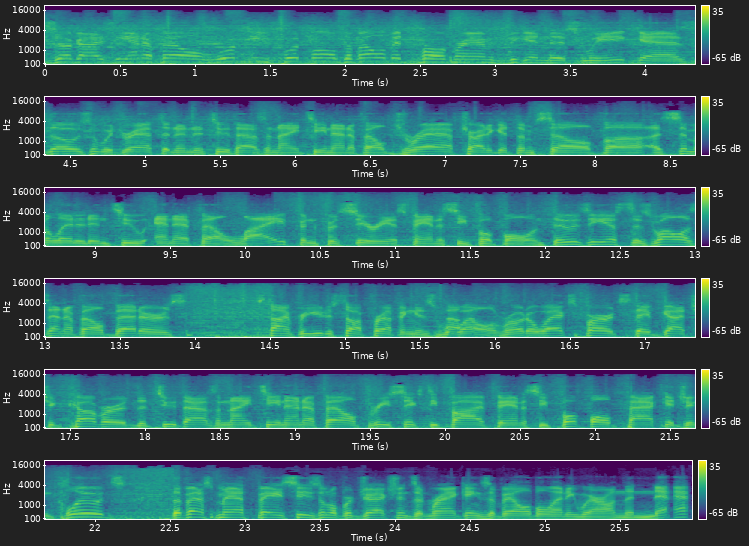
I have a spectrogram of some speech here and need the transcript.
So, guys, the NFL rookie football development programs begin this week as those who were drafted in the 2019 NFL draft try to get themselves uh, assimilated into NFL life. And for serious fantasy football enthusiasts as well as NFL bettors, it's time for you to start prepping as well. Roto experts, they've got you covered. The 2019 NFL 365 fantasy football package includes the best math based seasonal projections and rankings available anywhere on the net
